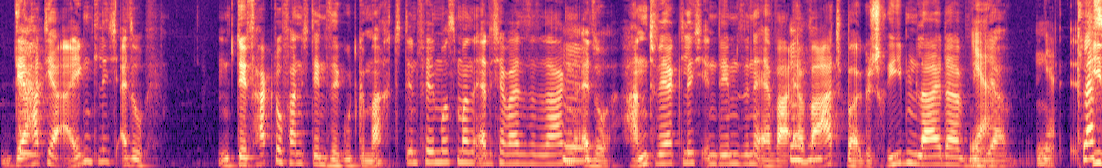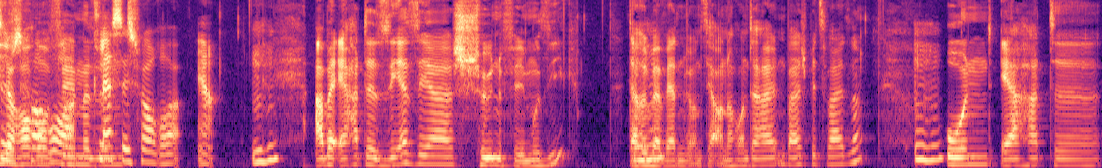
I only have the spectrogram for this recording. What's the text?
der hat ja eigentlich, also de facto fand ich den sehr gut gemacht, den Film, muss man ehrlicherweise sagen. Mhm. Also handwerklich in dem Sinne. Er war mhm. erwartbar geschrieben, leider, wie ja, ja, ja. viele Horrorfilme Horror. sind. Klassisch Horror, ja. Mhm. Aber er hatte sehr, sehr schöne Filmmusik. Darüber mhm. werden wir uns ja auch noch unterhalten, beispielsweise. Mhm. Und er hatte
